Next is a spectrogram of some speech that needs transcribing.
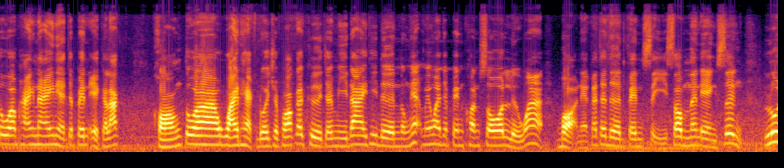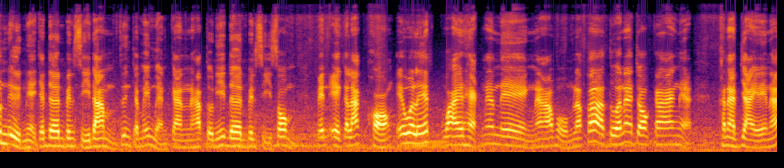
ตัวภายในเนี่ยจะเป็นเอกลักษณ์ของตัว y t e c โดยเฉพาะก็คือจะมีได้ที่เดินตรงเนี้ยไม่ว่าจะเป็นคอนโซลหรือว่าเบาะเนี่ยก็จะเดินเป็นสีส้มนั่นเอง ซึ่งรุ่นอื่นเนี่ยจะเดินเป็นสีดำซึ่งจะไม่เหมือนกันนะครับ ตัวนี้เดินเป็นสีส้ม เป็นเอกลักษณ์ของ e v e r e s t y t e c นั่นเองนะครับผมแล้วก็ตัวหน้าจอกลางเนี่ย ขนาดใหญ่เลยนะ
